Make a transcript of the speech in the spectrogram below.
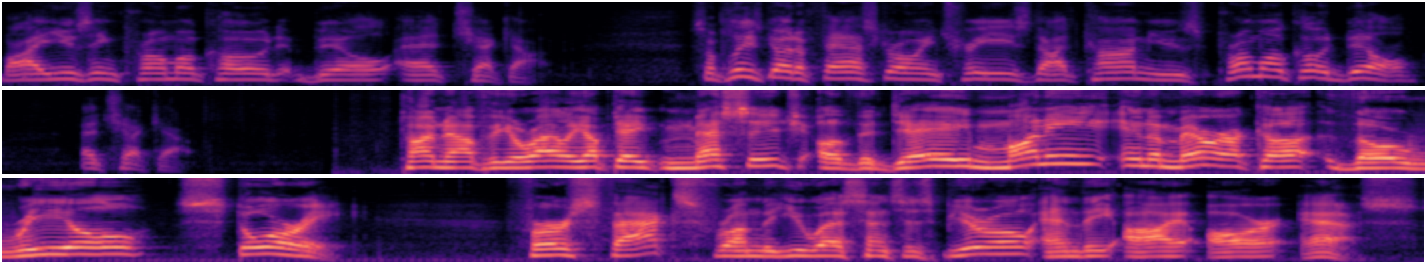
by using promo code BILL at checkout. So please go to fastgrowingtrees.com, use promo code BILL at checkout. Time now for the O'Reilly Update message of the day Money in America, the real story. First, facts from the U.S. Census Bureau and the IRS.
